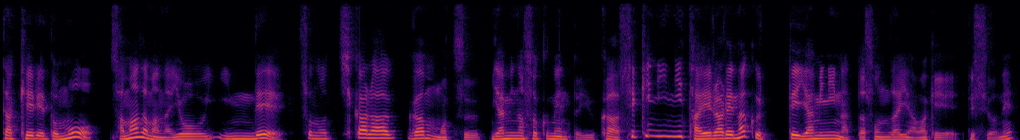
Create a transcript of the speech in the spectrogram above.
たけれども、様々な要因で、その力が持つ闇の側面というか、責任に耐えられなくって闇になった存在なわけですよね。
